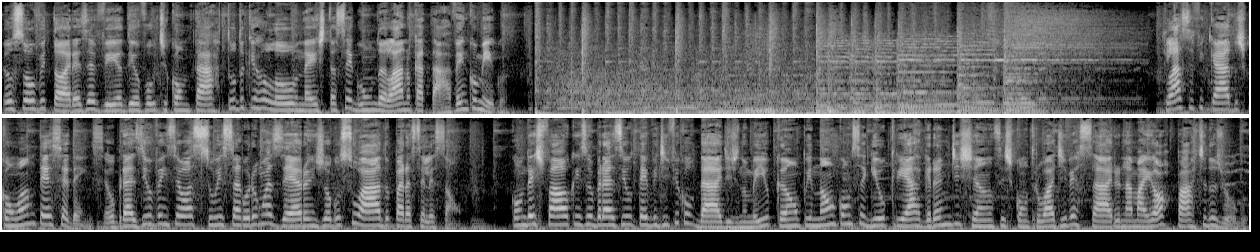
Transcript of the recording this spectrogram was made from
Eu sou Vitória Azevedo e eu vou te contar tudo o que rolou nesta segunda lá no Catar. Vem comigo! Classificados com antecedência, o Brasil venceu a Suíça por 1 a 0 em jogo suado para a seleção. Com desfalques, o Brasil teve dificuldades no meio-campo e não conseguiu criar grandes chances contra o adversário na maior parte do jogo.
